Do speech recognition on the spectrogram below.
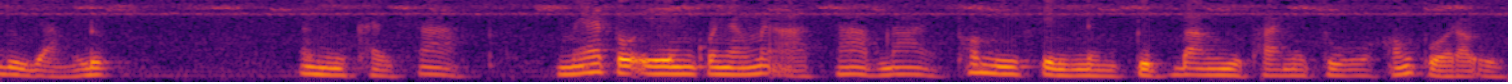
อยู่อย่างลึก ไม่มีใครทราบ แม้ตัวเองก็ยังไม่อาจทราบได้ เพราะมีสิ่งหนึ่งปิดบังอยู่ภายในตัวของตัวเราเอง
